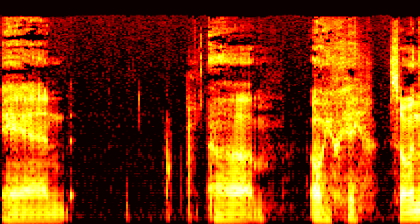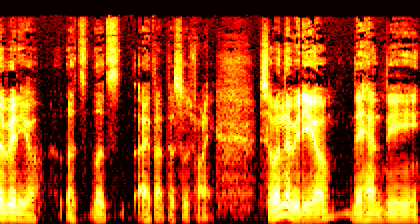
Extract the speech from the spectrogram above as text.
and um, oh, okay. So in the video, let's let's. I thought this was funny. So in the video, they had the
